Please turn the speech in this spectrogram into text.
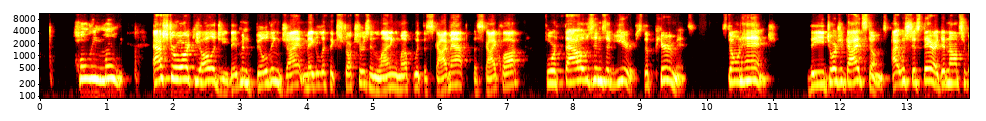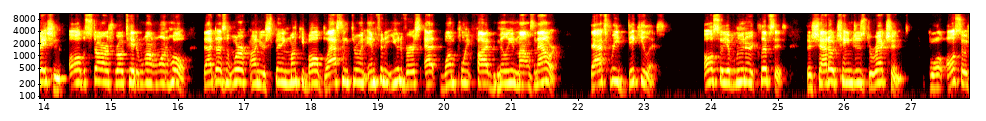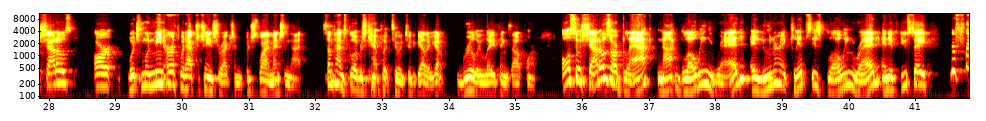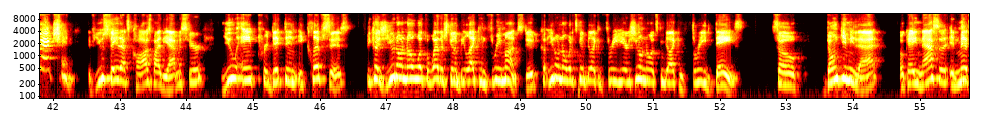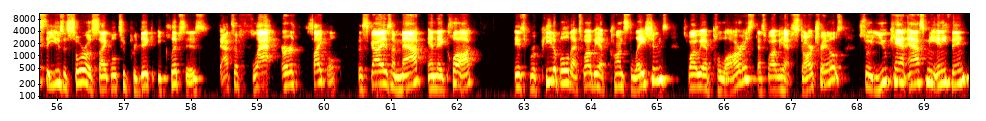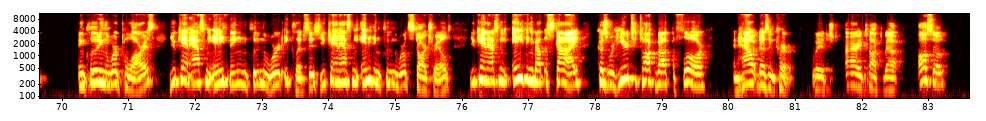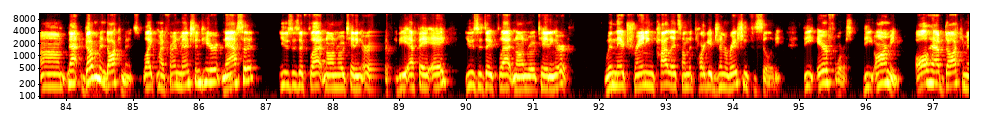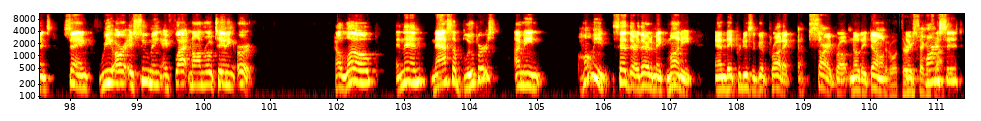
Holy moly. Astroarchaeology, they've been building giant megalithic structures and lining them up with the sky map, the sky clock, for thousands of years. The pyramids, Stonehenge, the Georgia Guidestones. I was just there. I did an observation. All the stars rotated around one hole. That doesn't work on your spinning monkey ball blasting through an infinite universe at 1.5 million miles an hour. That's ridiculous. Also, you have lunar eclipses. The shadow changes direction. Well, also, shadows are, which would mean Earth would have to change direction, which is why I mentioned that. Sometimes Globers can't put two and two together. You got to really lay things out for them. Also, shadows are black, not glowing red. A lunar eclipse is glowing red. And if you say refraction, if you say that's caused by the atmosphere, you ain't predicting eclipses because you don't know what the weather's going to be like in three months, dude. You don't know what it's going to be like in three years. You don't know what it's going to be like in three days. So don't give me that. Okay, NASA admits they use a Saros cycle to predict eclipses. That's a flat Earth cycle. The sky is a map and a clock. It's repeatable. That's why we have constellations. Why we have Polaris. That's why we have star trails. So you can't ask me anything including the word Polaris. You can't ask me anything, including the word eclipses. You can't ask me anything, including the word star trails. You can't ask me anything about the sky because we're here to talk about the floor and how it doesn't curve, which I already talked about. Also, um, government documents, like my friend mentioned here, NASA uses a flat, non rotating Earth. The FAA uses a flat, non rotating Earth. When they're training pilots on the target generation facility, the Air Force, the Army, all have documents saying we are assuming a flat, non rotating Earth. Hello. And then NASA bloopers. I mean, homie said they're there to make money and they produce a good product. Uh, sorry, bro. No, they don't. There's harnesses, left.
